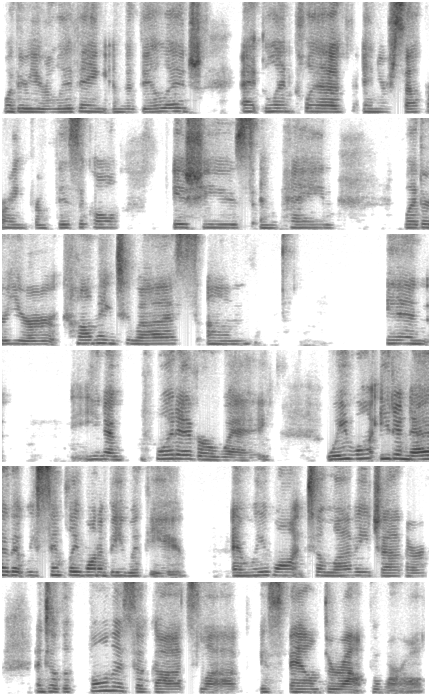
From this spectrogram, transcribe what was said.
whether you're living in the village at Glencliff and you're suffering from physical issues and pain, whether you're coming to us um, in, you know, whatever way, we want you to know that we simply want to be with you and we want to love each other until the fullness of God's love is found throughout the world.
